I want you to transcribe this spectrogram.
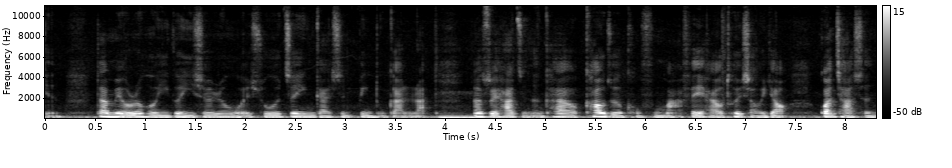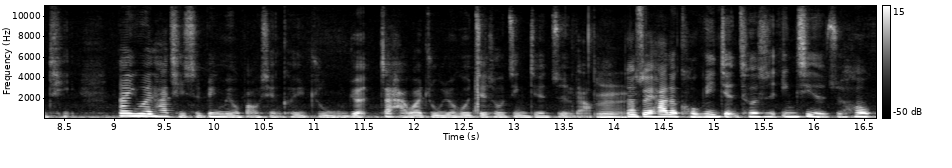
炎，但没有任何一个医生认为说这应该是病毒感染，嗯，那所以他只能靠靠着口服吗啡还有退烧药观察身体。那因为他其实并没有保险可以住院，在海外住院或接受进阶治疗。对。那所以他的 COVID 检测是阴性的之后，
